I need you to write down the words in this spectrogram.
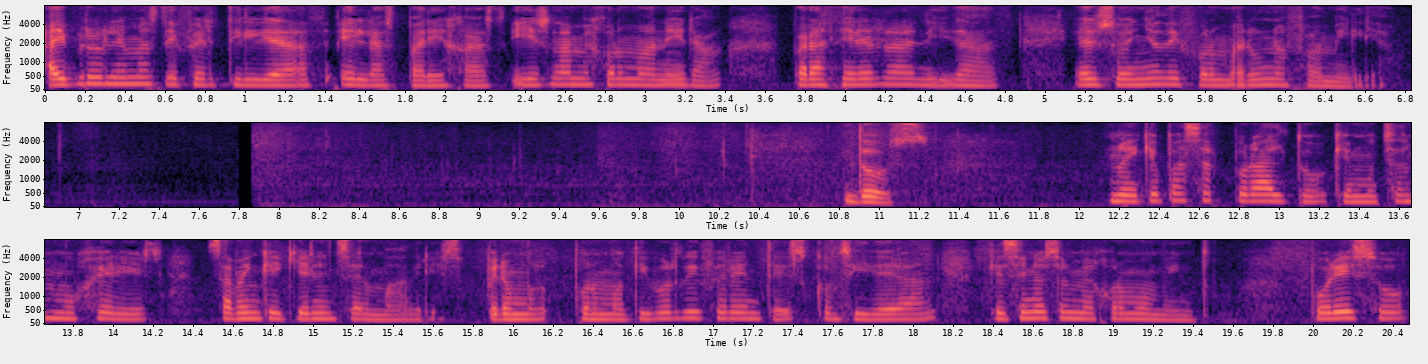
Hay problemas de fertilidad en las parejas y es la mejor manera para hacer realidad el sueño de formar una familia. 2. No hay que pasar por alto que muchas mujeres saben que quieren ser madres, pero por motivos diferentes consideran que ese no es el mejor momento. Por eso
